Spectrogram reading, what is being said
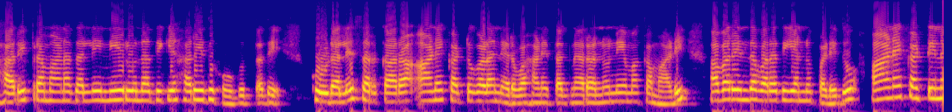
ಭಾರಿ ಪ್ರಮಾಣದಲ್ಲಿ ನೀರು ನದಿಗೆ ಹರಿದು ಹೋಗುತ್ತದೆ. ಕೂಡಲೇ ಸರ್ಕಾರ ಆಣೆಕಟ್ಟುಗಳ ನಿರ್ವಹಣೆ ತಜ್ಞರನ್ನು ನೇಮಕ ಮಾಡಿ ಅವರಿಂದ ವರದಿಯನ್ನು ಪಡೆದು ಆಣೆಕಟ್ಟಿನ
